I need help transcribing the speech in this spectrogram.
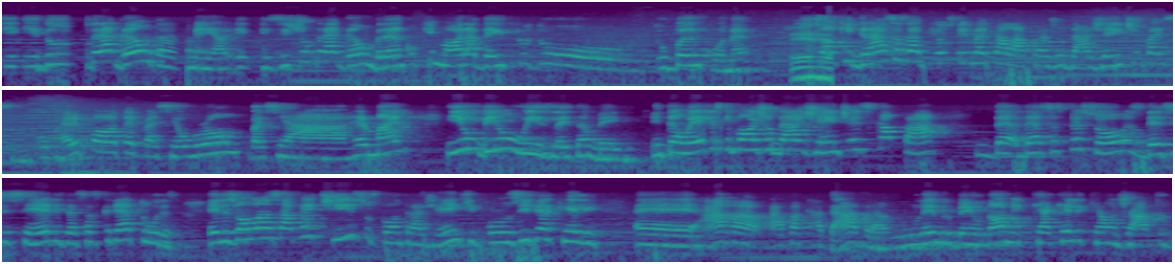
e, e, do dragão também. Existe um dragão branco que mora dentro do, do banco, né? É. Só que graças a Deus quem vai estar lá para ajudar a gente vai ser o Harry Potter, vai ser o Ron, vai ser a Hermione e o Bill Weasley também. Então eles que vão ajudar a gente a escapar de, dessas pessoas, desses seres, dessas criaturas. Eles vão lançar feitiços contra a gente, inclusive aquele é, Ava, Ava Cadavra, não lembro bem o nome, que é aquele que é um jato,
